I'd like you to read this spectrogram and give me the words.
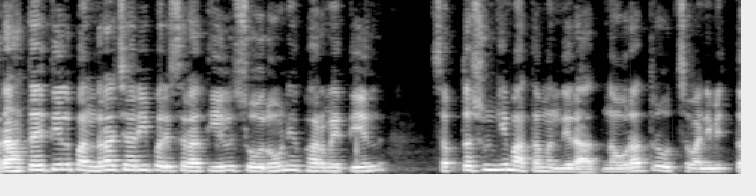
राहता येथील पंधराचारी परिसरातील सोनवणे फार्म येथील सप्तशृंगी माता मंदिरात नवरात्र उत्सवानिमित्त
